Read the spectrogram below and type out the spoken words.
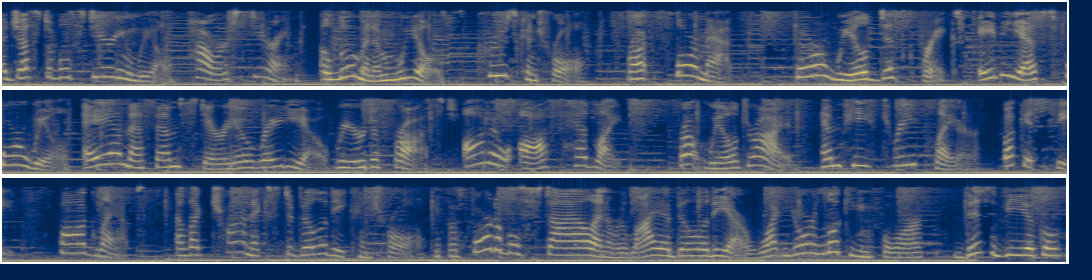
adjustable steering wheel, power steering, aluminum wheels, cruise control, front floor mats, four-wheel disc brakes, ABS four-wheel, AM FM stereo radio, rear defrost, auto off headlights, front wheel drive, MP3 player, bucket seats, fog lamps, electronic stability control. If affordable style and reliability are what you're looking for, this vehicle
